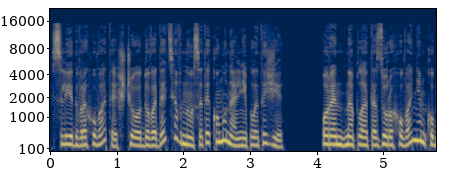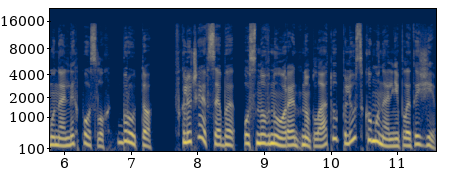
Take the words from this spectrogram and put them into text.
Слід врахувати, що доведеться вносити комунальні платежі. Орендна плата з урахуванням комунальних послуг брутто включає в себе основну орендну плату плюс комунальні платежі.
